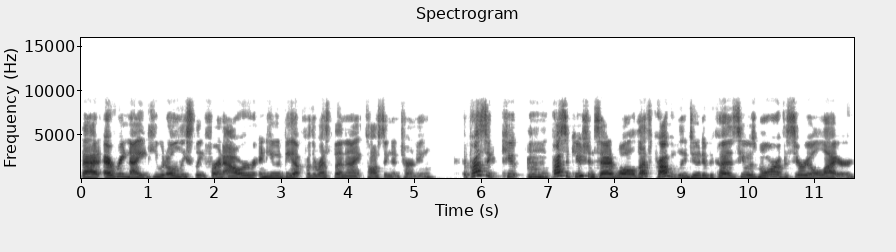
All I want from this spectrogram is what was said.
that every night he would only sleep for an hour and he would be up for the rest of the night tossing and turning the prosecu- prosecution said, well, that's probably due to because he was more of a serial liar.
